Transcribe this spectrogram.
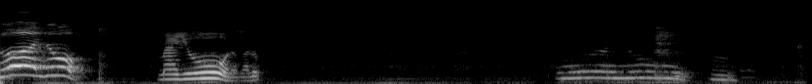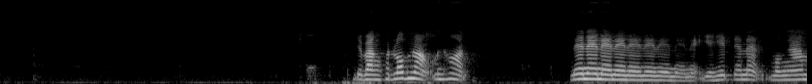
ดูดูมายูเดี๋ยวมาลูกดูอืมอย่าบังพัดลมหนอกมันหอดแน่แน่แน่แน่แน่แน่แน่แน่แน่อย่าเฮ็ดแนั่นน่ะบ่งาม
